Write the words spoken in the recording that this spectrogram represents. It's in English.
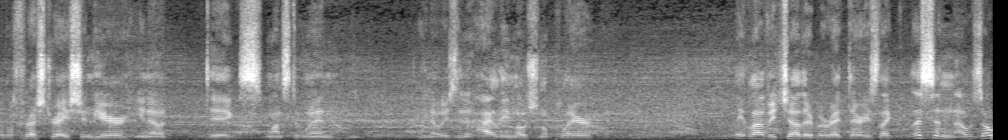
little frustration here. You know, Diggs wants to win. You know, he's a highly emotional player. They love each other, but right there, he's like, "Listen, I was open."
